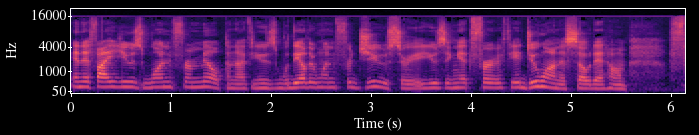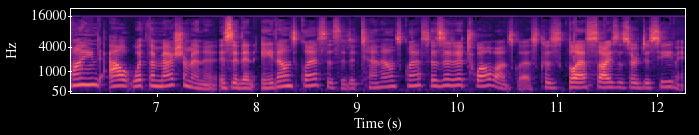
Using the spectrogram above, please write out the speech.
And if I use one for milk and I've used the other one for juice, or you're using it for if you do want a soda at home, find out what the measurement is. Is it an eight ounce glass? Is it a 10 ounce glass? Is it a 12 ounce glass? Because glass sizes are deceiving.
